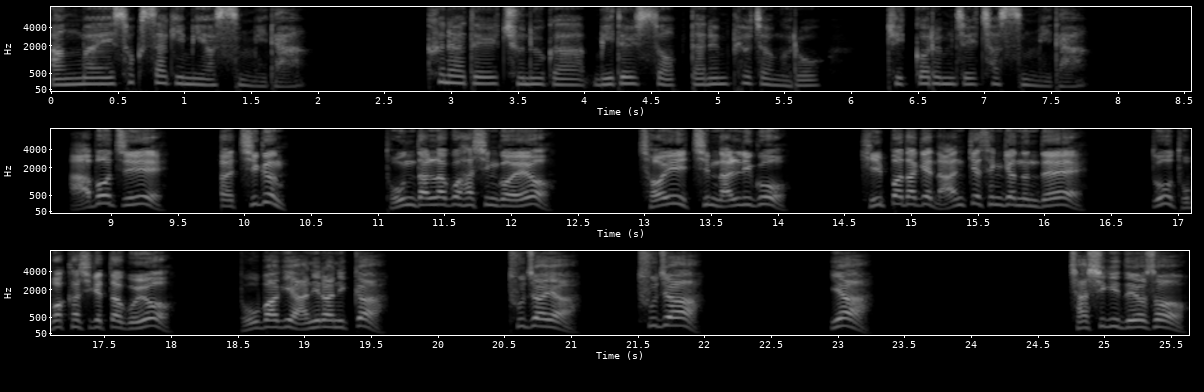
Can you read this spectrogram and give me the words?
악마의 속삭임이었습니다. 큰아들 준우가 믿을 수 없다는 표정으로 뒷걸음질 쳤습니다. 아버지, 아, 지금 돈 달라고 하신 거예요? 저희 집 날리고 길바닥에 남게 생겼는데 또 도박하시겠다고요? 도박이 아니라니까. 투자야, 투자. 야, 자식이 되어서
